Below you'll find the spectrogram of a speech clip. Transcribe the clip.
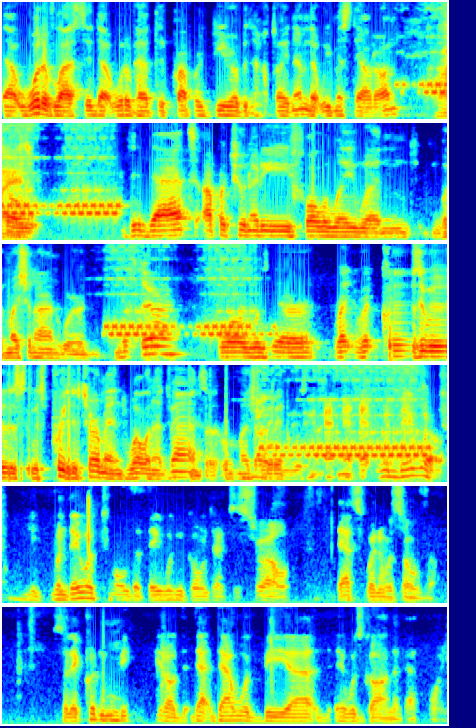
That would have lasted. That would have had the proper dira b'tachtoinim that we missed out on. Right. So did that opportunity fall away when when Moshe and Aaron were nifter, or was there right because it was it was predetermined well in advance that Moshe and Aaron was when they were told, when they were told that they wouldn't go into Israel, that's when it was over. So they couldn't be, you know, that that would be uh, it was gone at that point.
